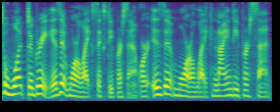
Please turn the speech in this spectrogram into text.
to what degree? Is it more like 60% or is it more like 90%?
